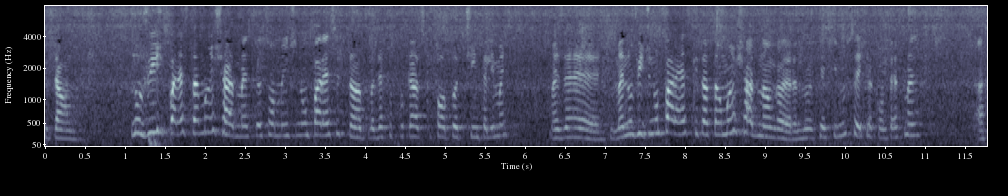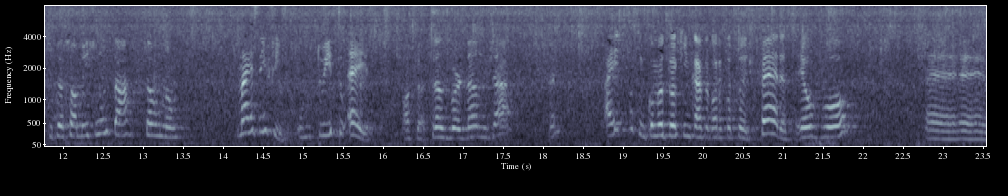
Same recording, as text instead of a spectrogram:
Então, no vídeo parece estar tá manchado, mas pessoalmente não parece tanto. Mas é por causa que faltou tinta ali, mas mas é. Mas no vídeo não parece que tá tão manchado não, galera. No, aqui não sei o que acontece, mas aqui pessoalmente não tá tão não. Mas enfim, o intuito é. Ó, aqui, ó, transbordando já. Né? Aí, tipo assim, como eu tô aqui em casa agora que eu tô de férias, eu vou. É, é,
